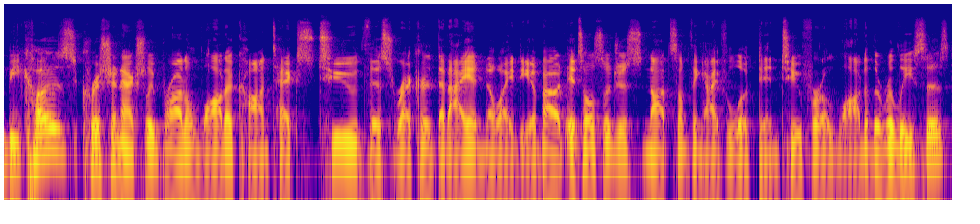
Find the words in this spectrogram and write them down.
because Christian actually brought a lot of context to this record that I had no idea about, it's also just not something I've looked into for a lot of the releases.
